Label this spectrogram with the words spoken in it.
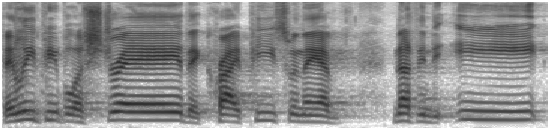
They lead people astray, they cry peace when they have nothing to eat,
